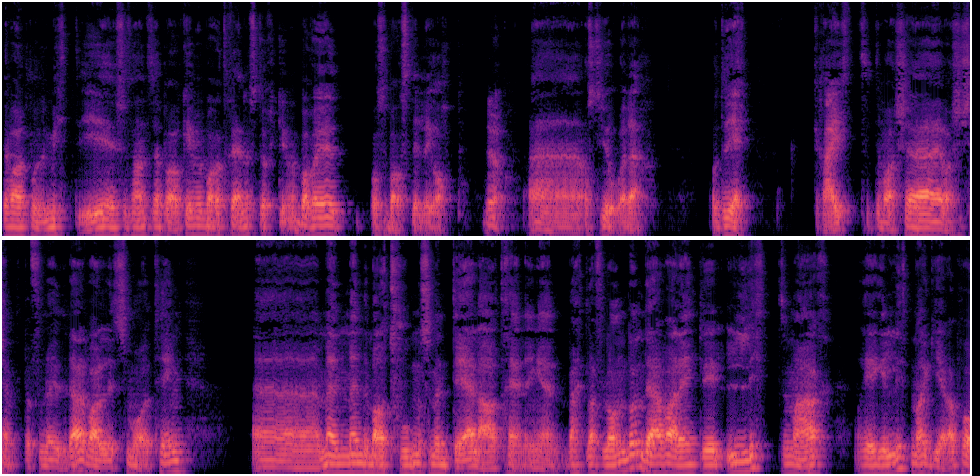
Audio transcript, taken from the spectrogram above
Det var på en måte midt i ikke sant? Så jeg bare OK, vi bare trener styrke, men bare, og så bare stiller jeg opp. Ja. Eh, og så gjorde jeg det. Og det gikk greit. Det var ikke, jeg var ikke kjempefornøyd der. Det var litt småting. Eh, men, men det bare tok meg som en del av treningen. Battle of London, der var det egentlig litt mer Jeg er litt mer gira på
